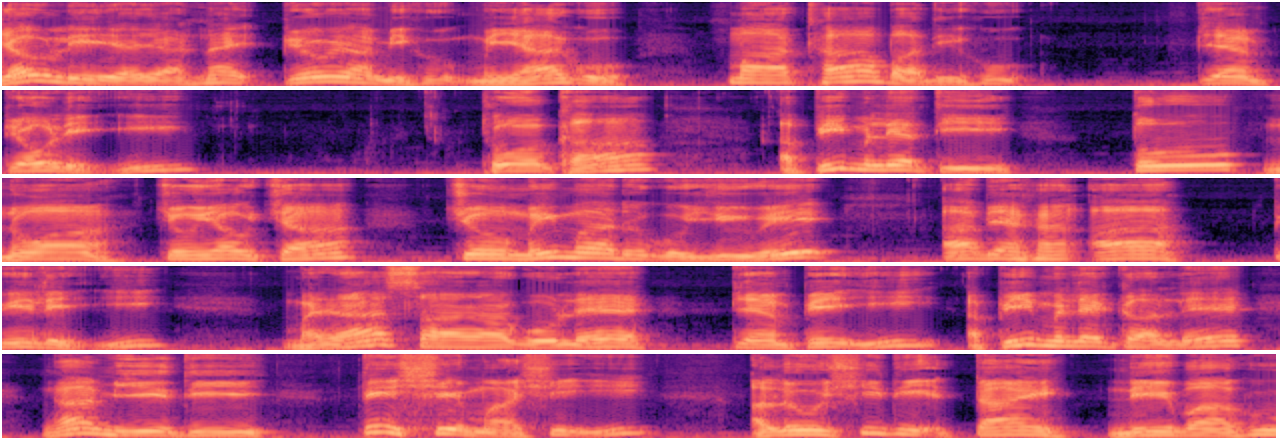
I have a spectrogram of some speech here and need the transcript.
ရောက်လေရာရာ၌ပြောရမည်ဟုမယားကိုမှားထားပါသည်ဟု ပြန်ပြောလေ၏ထိုအခါအဘိမလက်သည်သိုးနွားကျွန်ယောက်ျားကျွန်မိန်းမတို့ကိုယူ၍အာဗြဟံအားပေးလေ၏မယားစာရာကိုလည်းပြန်ပေး၏အဘိမလက်ကလည်းငါမြေသည်တင့်ရှိမှရှိ၏ အလိုရှိသည့်အတိုင်းနေပါဟု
